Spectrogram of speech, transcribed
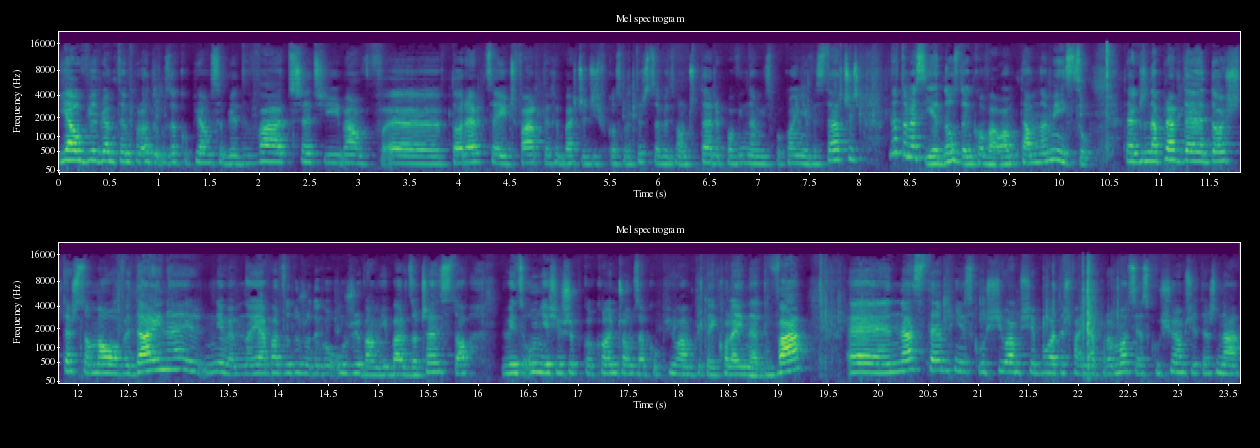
Ja uwielbiam ten produkt, zakupiłam sobie dwa, trzeci mam w, e, w torebce i czwarty chyba jeszcze gdzieś w kosmetyczce, więc mam cztery, powinno mi spokojnie wystarczyć. Natomiast jedną zdękowałam tam na miejscu. Także naprawdę dość też są mało wydajne. Nie wiem, no ja bardzo dużo tego używam i bardzo często, więc u mnie się szybko kończą. Zakupiłam tutaj kolejne dwa. E, następnie skusiłam się, była też fajna promocja, skusiłam się też na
